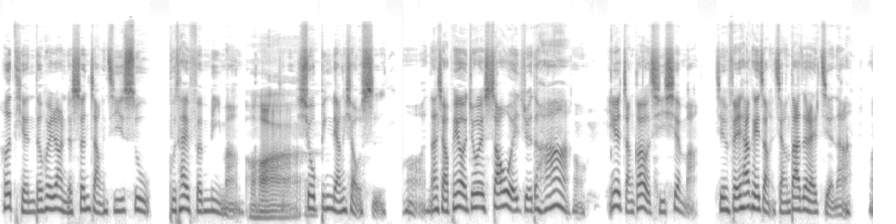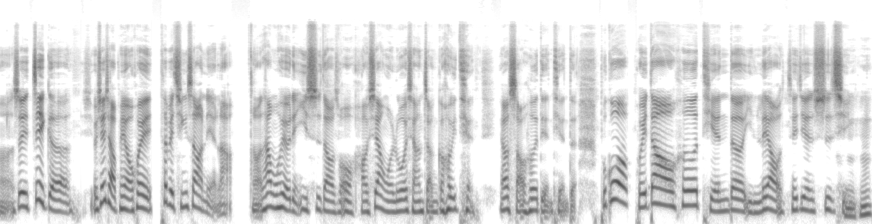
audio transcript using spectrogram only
喝甜的会让你的生长激素不太分泌嘛？啊，休冰两小时哦，那小朋友就会稍微觉得哈哦，因为长高有期限嘛，减肥他可以长长大再来减啊，嗯，所以这个有些小朋友会特别青少年啦。啊、他们会有点意识到说，哦，好像我如果想长高一点，要少喝点甜的。不过回到喝甜的饮料这件事情，嗯哼，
